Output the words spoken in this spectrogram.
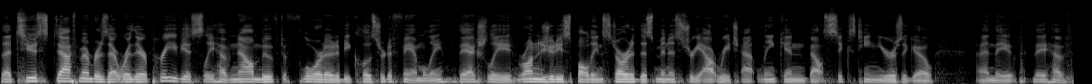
The two staff members that were there previously have now moved to Florida to be closer to family. They actually, Ron and Judy Spalding started this ministry outreach at Lincoln about 16 years ago, and they they have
